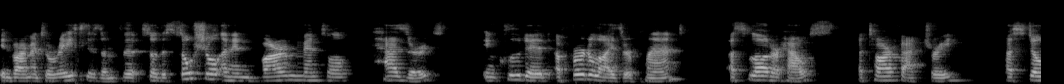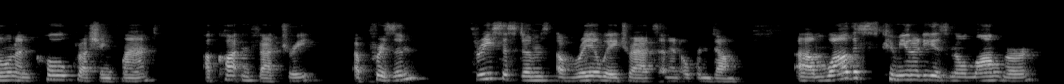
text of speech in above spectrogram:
environmental racism. So the social and environmental hazards included a fertilizer plant, a slaughterhouse, a tar factory, a stone and coal crushing plant, a cotton factory, a prison, three systems of railway tracks, and an open dump. Um, while this community is no longer,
